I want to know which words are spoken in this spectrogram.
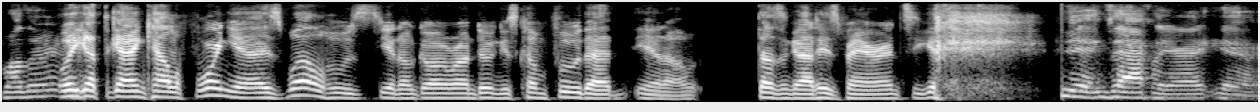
brother. well, you got the guy in California as well, who's you know going around doing his kung fu that you know doesn't got his parents. You got, yeah, exactly. Right. Yeah.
